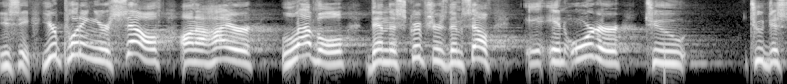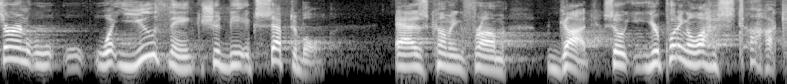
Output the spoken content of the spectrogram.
You see, you're putting yourself on a higher level than the scriptures themselves in order to, to discern what you think should be acceptable as coming from God. So you're putting a lot of stock,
